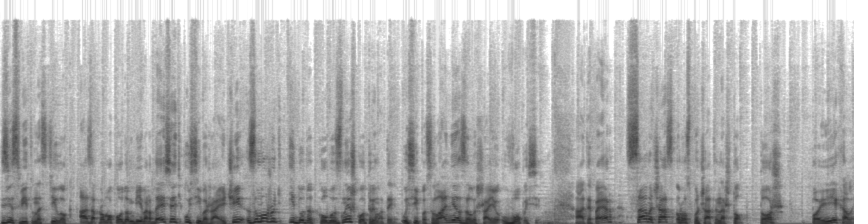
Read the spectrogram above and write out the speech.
зі світу настілок. А за промокодом BIVER10 усі бажаючі зможуть і додаткову знижку отримати. Усі посилання залишаю в описі. А тепер саме час розпочати наш топ. Тож, поїхали!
